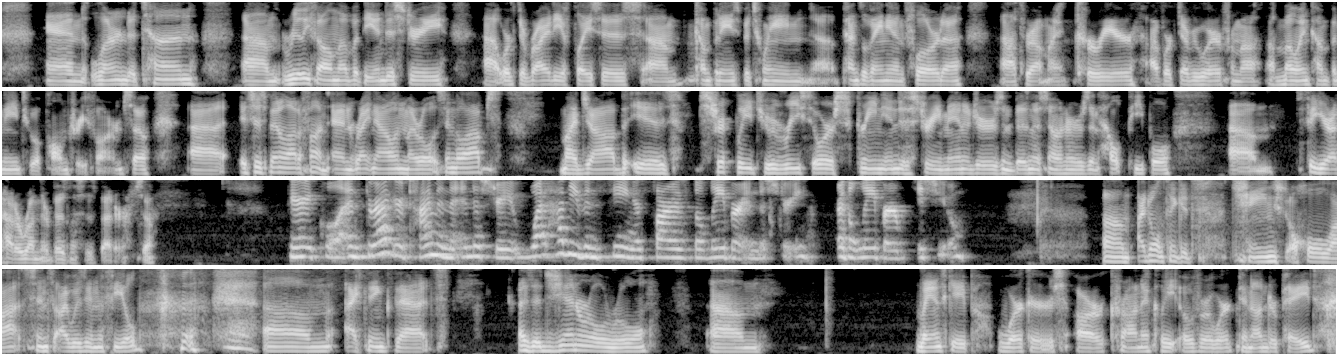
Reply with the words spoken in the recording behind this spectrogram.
and learned a ton. Um, really fell in love with the industry. Uh, worked a variety of places, um, companies between uh, Pennsylvania and Florida uh, throughout my career. I've worked everywhere from a, a mowing company to a palm tree farm. So uh, it's just been a lot of fun. And right now, in my role at Single Ops, my job is strictly to resource green industry managers and business owners and help people um, figure out how to run their businesses better. So, very cool. And throughout your time in the industry, what have you been seeing as far as the labor industry or the labor issue? Um, I don't think it's changed a whole lot since I was in the field. um, I think that as a general rule, um, landscape workers are chronically overworked and underpaid.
